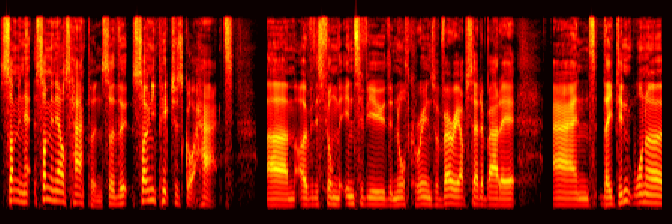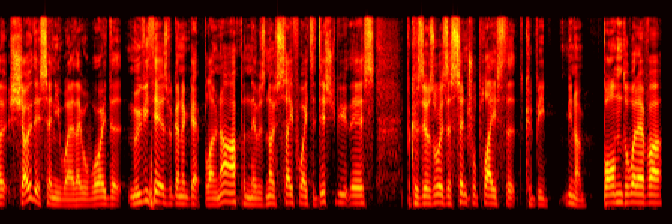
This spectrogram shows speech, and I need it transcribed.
something, something else happened. So the Sony Pictures got hacked um, over this film, The Interview. The North Koreans were very upset about it. And they didn't want to show this anywhere. They were worried that movie theaters were going to get blown up and there was no safe way to distribute this because there was always a central place that could be, you know, bombed or whatever.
